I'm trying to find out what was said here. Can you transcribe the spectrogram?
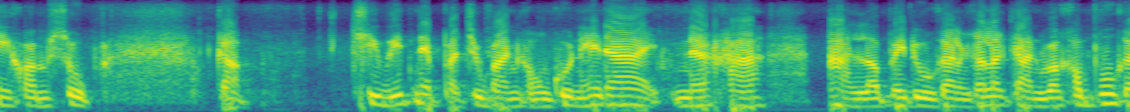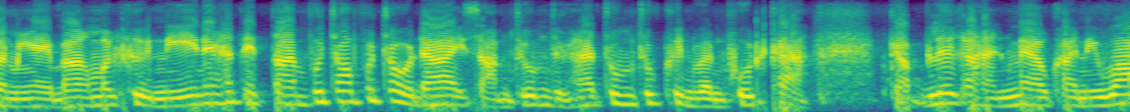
มีความสุขกับ ชีวิตในปัจจุบันของคุณให้ได้นะคะ อ่านเราไปดูกันก็แล้วกันว่าเขาพูดกันยังไงบ้างเมื่อคืนนี้นะคะติดตามผู้ชอบผู้โจได้สามทุ่มถึงห้าทุ่มทุกคืนวันพุธค่ะ กับเลือกอาหารแมวคานิว่า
